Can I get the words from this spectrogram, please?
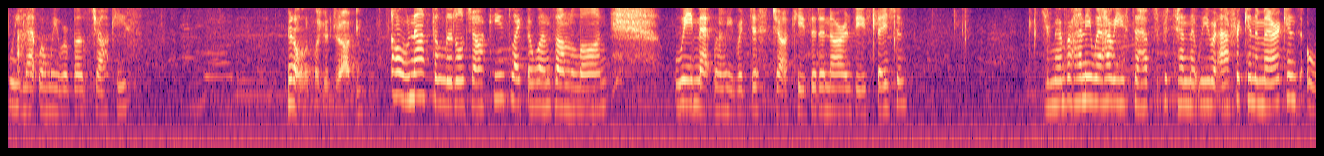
We met when we were both jockeys. You don't look like a jockey. Oh, not the little jockeys like the ones on the lawn. We met when we were disc jockeys at an R&B station. You remember, honey, how we used to have to pretend that we were African Americans? Oh,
